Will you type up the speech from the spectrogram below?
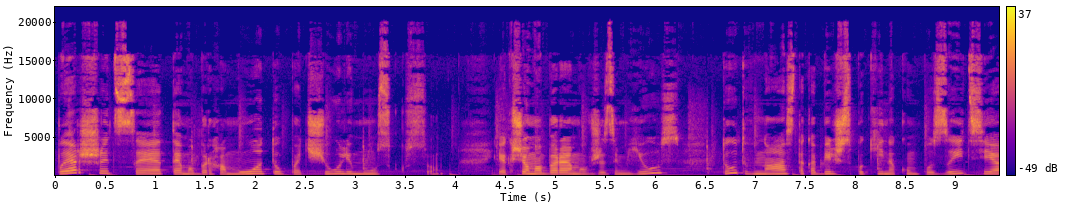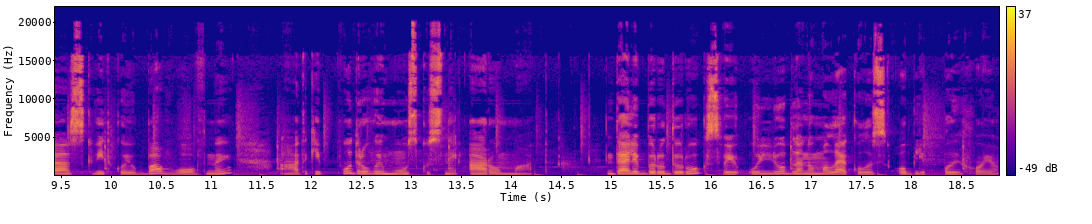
Перший це тема бергамоту, пачулі, мускусу. Якщо ми беремо вже The Muse, тут в нас така більш спокійна композиція з квіткою бавовни, а такий пудровий мускусний аромат. Далі беру до рук свою улюблену молекулу з обліпихою.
